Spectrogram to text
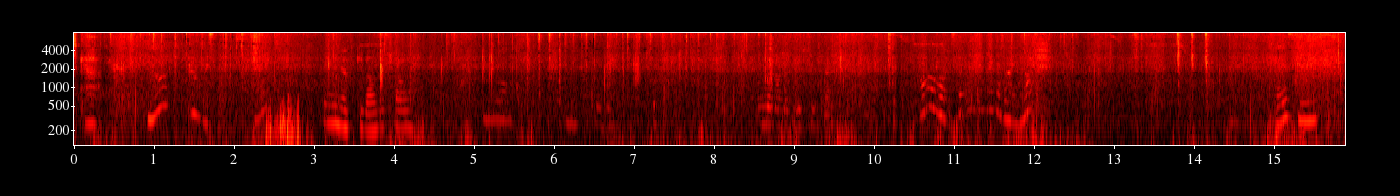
Agnieszka! No, tu wystarczy. Pół minutki Wam zostało. No. Thank you.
